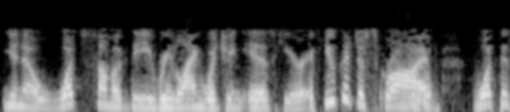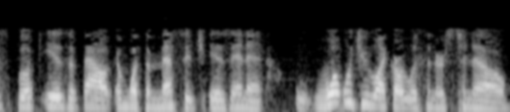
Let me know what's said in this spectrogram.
you know, what some of the relanguaging is here. If you could describe what this book is about and what the message is in it, what would you like our listeners to know?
